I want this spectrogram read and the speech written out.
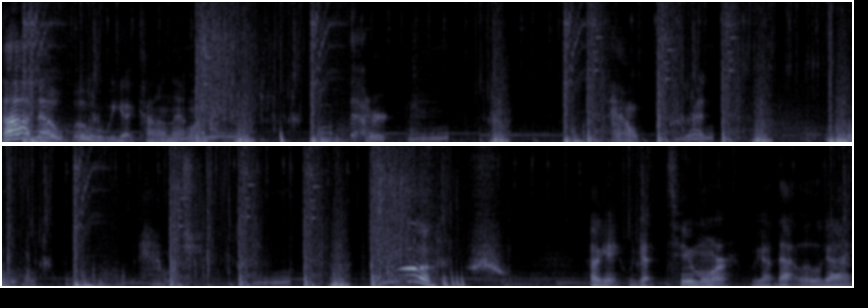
Ah, no! Oh, we got caught on that one. That hurt. Ow. Red. Ouch. Oh. Okay, we got two more. We got that little guy.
